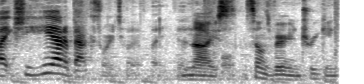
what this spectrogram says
like she he had a backstory to it, but it Nice. cool. That sounds very intriguing.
